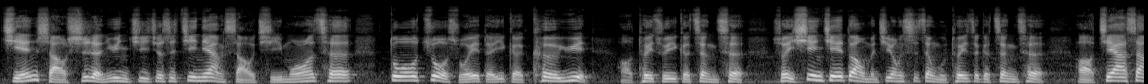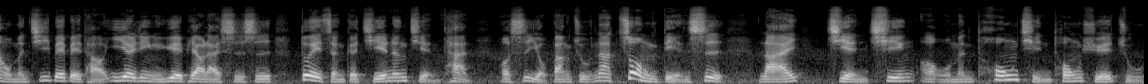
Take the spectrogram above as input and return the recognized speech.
减少私人运具，就是尽量少骑摩托车，多做所谓的一个客运，哦，推出一个政策。所以现阶段我们基隆市政府推这个政策，哦，加上我们基北北桃一二零零月票来实施，对整个节能减碳哦是有帮助。那重点是来。减轻哦，我们通勤通学组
